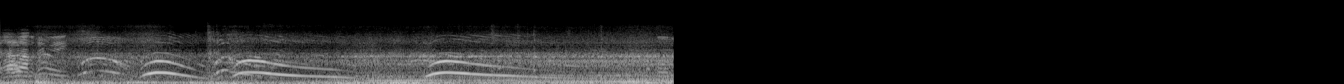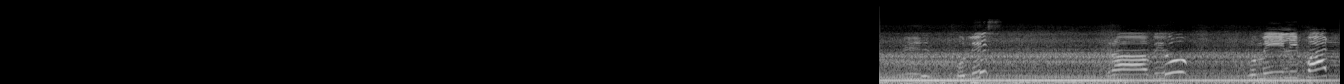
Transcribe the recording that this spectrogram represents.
sinasabi Hawak. ko sa'yo eh. Woo! Woo! Woo! Pulis? Grabe oh. Lumilipad.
